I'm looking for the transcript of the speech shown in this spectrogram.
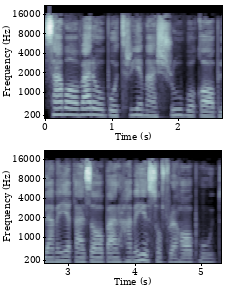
سماور و بطری مشروب و قابلمه غذا بر همه سفره ها بود.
